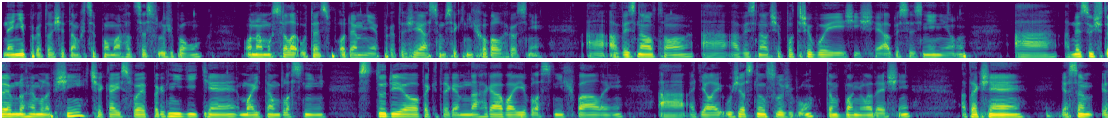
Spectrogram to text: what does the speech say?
není proto, že tam chce pomáhat se službou. Ona musela utéct ode mě, protože já jsem se k ní choval hrozně. A, a vyznal to a, a vyznal, že potřebuje Ježíše, aby se změnil. A, a dnes už to je mnohem lepší, čekají svoje první dítě, mají tam vlastní studio, ve kterém nahrávají vlastní chvály a, a dělají úžasnou službu tam v Bangladeši. A takže já jsem, já,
